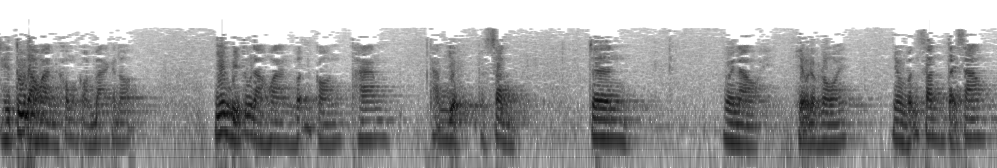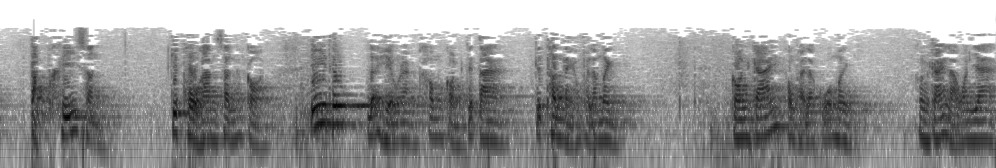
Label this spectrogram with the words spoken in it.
Thì tu đà hoàn không còn ba cái đó. Nhưng vị tu đà hoàn vẫn còn tham tham dục và sân trên người nào hiểu được rồi nhưng vẫn sân. Tại sao? Tập khí sân cái thù ham sân nó còn. Ý thức đã hiểu rằng không còn cái ta, cái thân này không phải là mình. Con cái không phải là của mình, con cái là quan gia.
